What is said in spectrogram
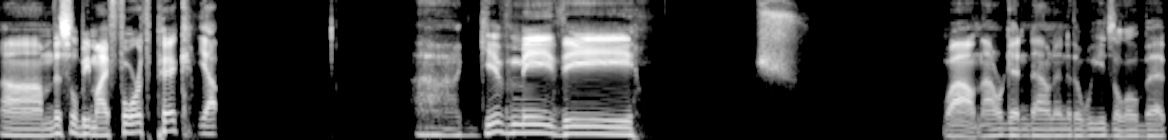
Um, this will be my fourth pick. Yep. Uh, give me the. Wow, now we're getting down into the weeds a little bit.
